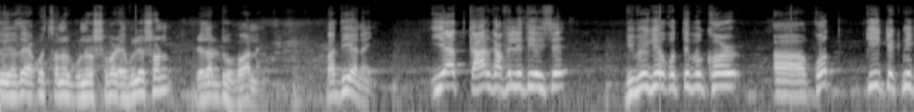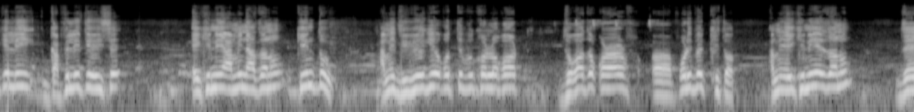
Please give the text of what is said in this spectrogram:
দুই হাজাৰ একৈছ চনৰ গুণোৎসৱৰ এভুলেশ্যন ৰেজাল্টটো হোৱা নাই বা দিয়া নাই। ইয়াত কাৰ গাফিলতি হৈছে? বিভাগীয় কৰ্তৃপক্ষৰ আহ, ক'ত কি টেকনিকেলি গাফিলতি হৈছে? এইখিনি আমি নাজানো। কিন্তু আমি বিভাগীয় কৰ্তৃপক্ষৰ লগত যোগাযোগ আহ, পৰিপ্ৰেক্ষিতত আমি এইখিনিয়ে জানো যে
